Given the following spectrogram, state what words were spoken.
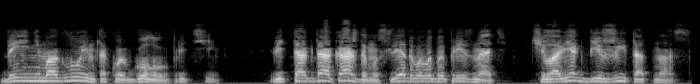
Да и не могло им такое в голову прийти. Ведь тогда каждому следовало бы признать, человек бежит от нас.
